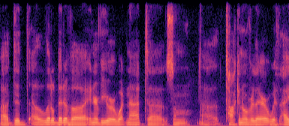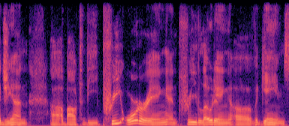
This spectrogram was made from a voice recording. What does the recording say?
uh, did a little bit of an interview or whatnot, uh, some uh, talking over there with IGN uh, about the pre-ordering and pre-loading of games.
